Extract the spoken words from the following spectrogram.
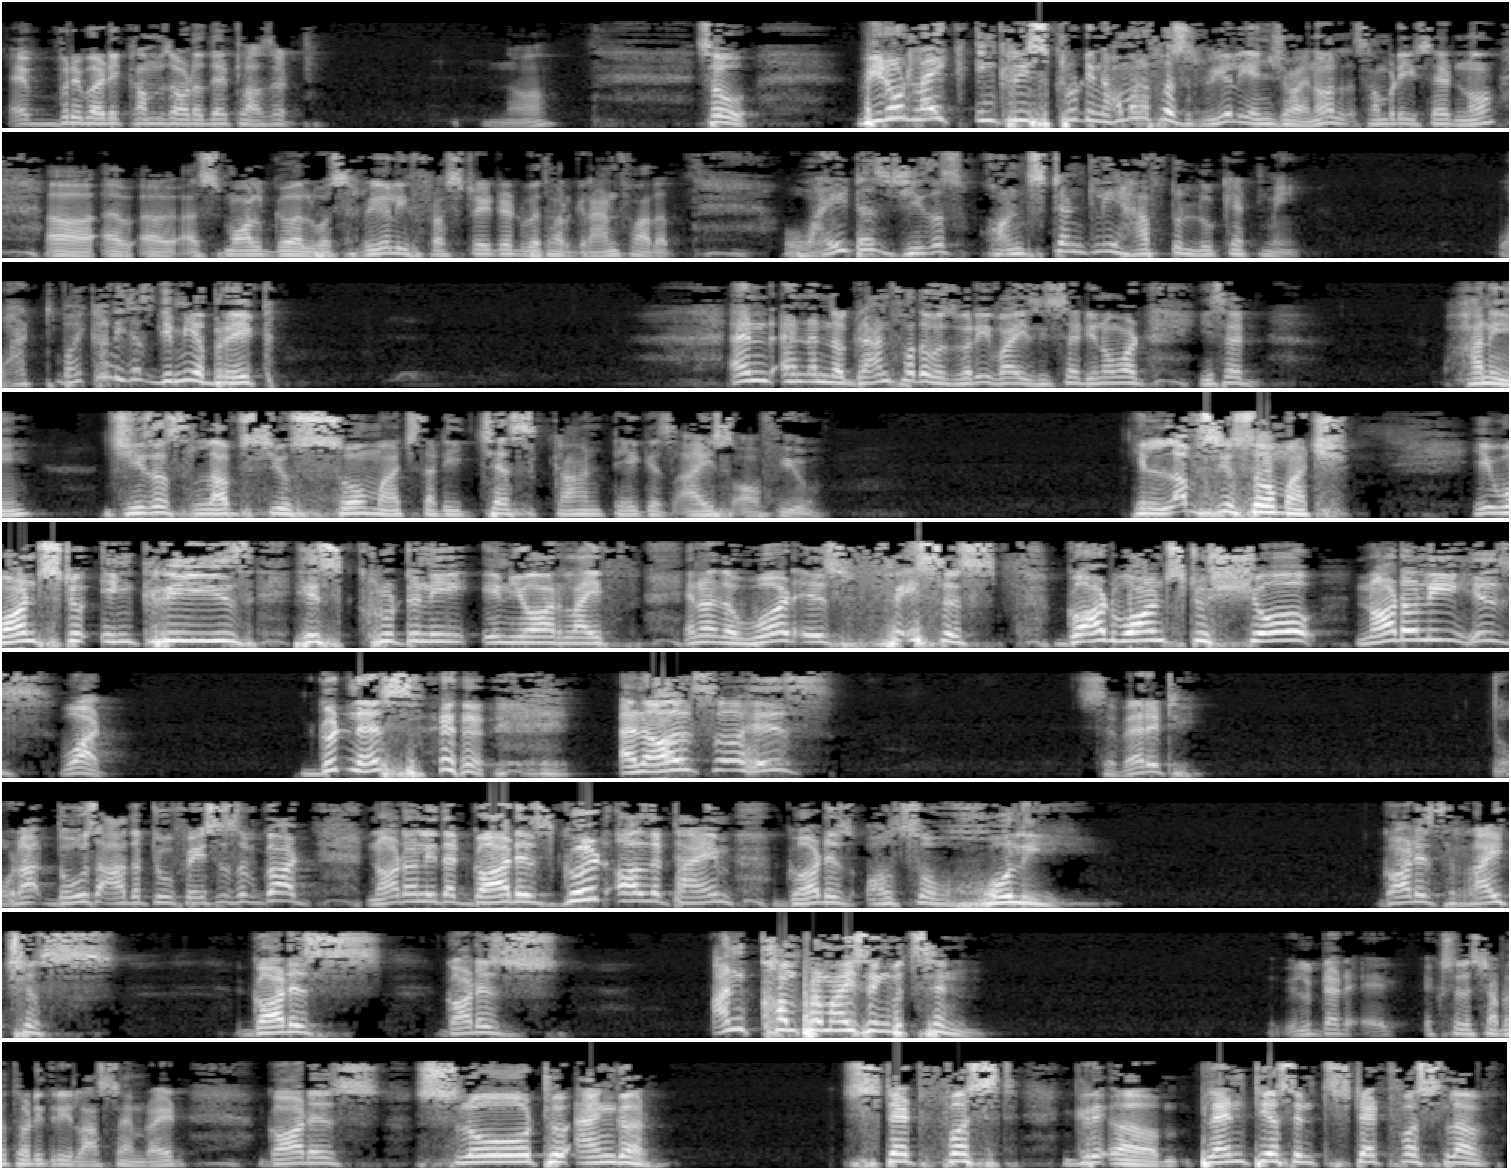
Everybody comes out of their closet. No. So, we don't like increased scrutiny. How many of us really enjoy? No, somebody said no. Uh, a, a, small girl was really frustrated with her grandfather. Why does Jesus constantly have to look at me? What? Why can't he just give me a break? And, and, and the grandfather was very wise. He said, you know what? He said, honey, Jesus loves you so much that he just can't take his eyes off you. He loves you so much. He wants to increase his scrutiny in your life. And the word is faces. God wants to show not only his what? Goodness and also his severity. Those are the two faces of God. Not only that God is good all the time, God is also holy. God is righteous. God is, God is uncompromising with sin. We looked at Exodus chapter 33 last time, right? God is slow to anger, steadfast, uh, plenteous in steadfast love,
